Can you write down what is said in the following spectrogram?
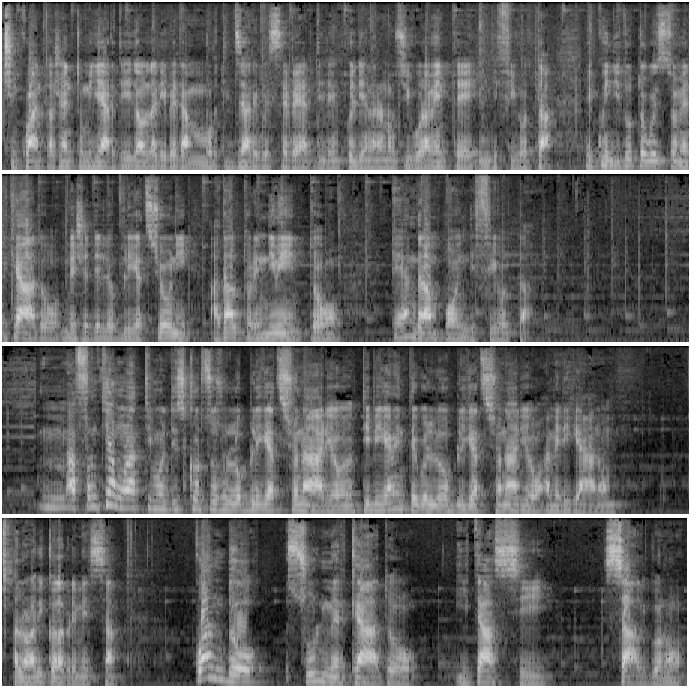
50-100 miliardi di dollari per ammortizzare queste perdite, quelli andranno sicuramente in difficoltà e quindi tutto questo mercato invece delle obbligazioni ad alto rendimento andrà un po' in difficoltà. Mm, affrontiamo un attimo il discorso sull'obbligazionario, tipicamente quello obbligazionario americano. Allora, una piccola premessa. Quando sul mercato i tassi salgono,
